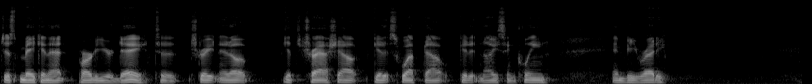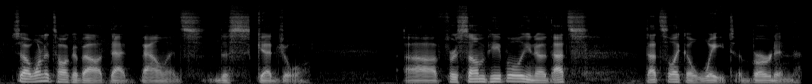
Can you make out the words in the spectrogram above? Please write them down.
just making that part of your day to straighten it up, get the trash out, get it swept out, get it nice and clean, and be ready. So I want to talk about that balance, the schedule. Uh, for some people, you know, that's that's like a weight, a burden,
